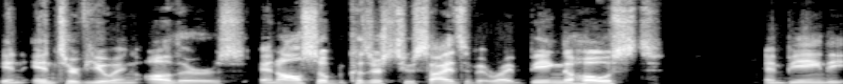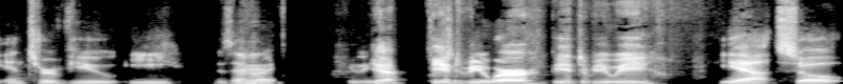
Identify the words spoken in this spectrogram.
in interviewing others and also because there's two sides of it right being the host and being the interviewee is that Mhm. right Yeah, the interviewer, the interviewee. yeah so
